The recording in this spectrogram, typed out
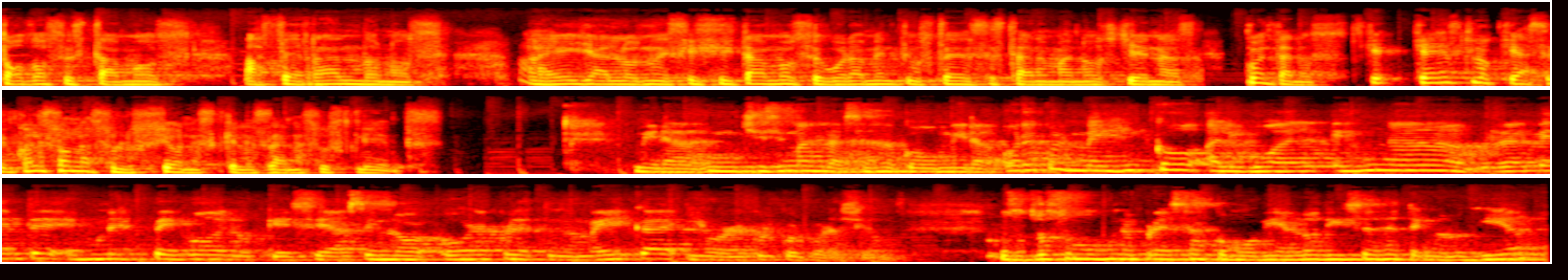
todos estamos aferrándonos a ella, lo necesitamos, seguramente ustedes están a manos llenas. Cuéntanos, ¿qué, ¿qué, es lo que hacen? ¿Cuáles son las soluciones que les dan a sus clientes? Mira, muchísimas gracias, Jacobo. Mira, Oracle México, al igual, es una, realmente es un espejo de lo que se hace en Oracle Latinoamérica y Oracle Corporación. Nosotros somos una empresa, como bien lo dices, de tecnología,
